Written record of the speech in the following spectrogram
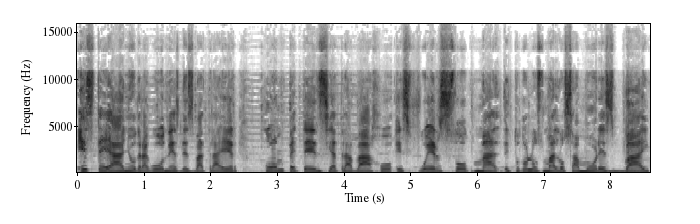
Este año, dragones, les va a traer competencia, trabajo, esfuerzo, mal, eh, todos los malos amores, bye,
